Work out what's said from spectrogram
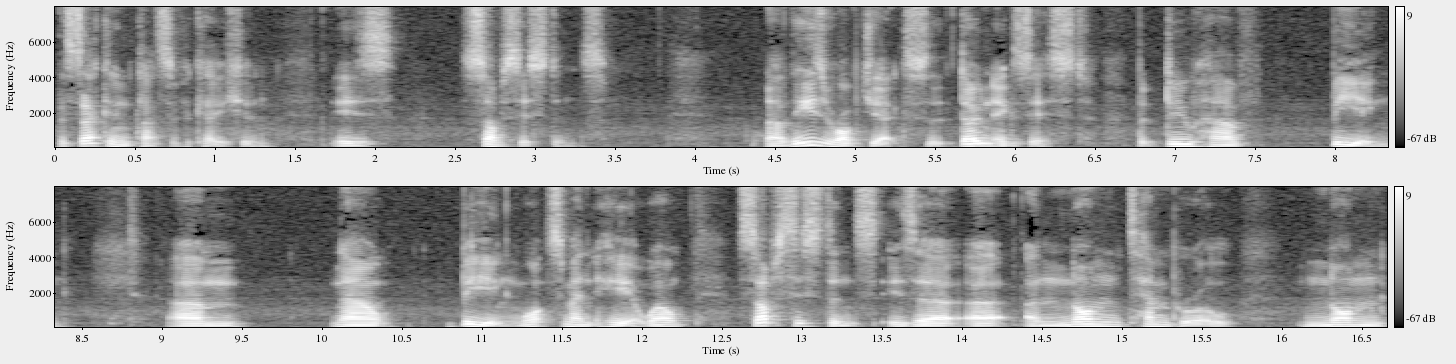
The second classification is subsistence. Now, these are objects that don't exist but do have being. Um, now, being, what's meant here? Well, subsistence is a, a, a non temporal, non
